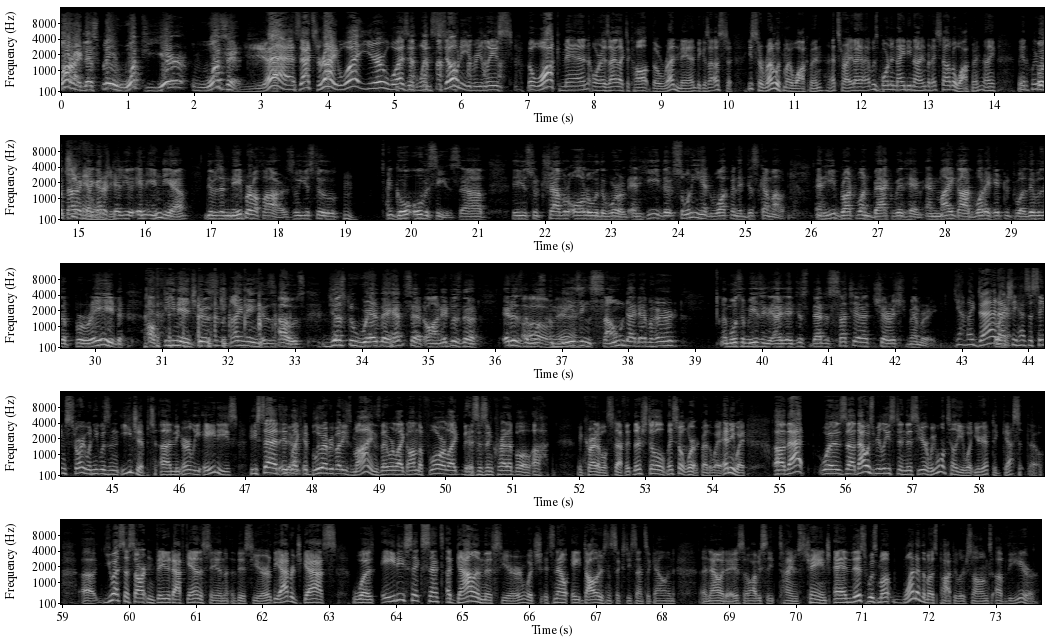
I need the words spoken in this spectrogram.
All right, let's play What Year Was It? Yes, that's right. What year was it when Sony released the Walkman, or as I like to call it, the Runman, because I used to, used to run with my Walkman. That's right. I, I was born in 99, but I still had a Walkman. I, we, had, we were oh, Tarek. I got to tell you, in India, there was a neighbor of ours who used to Hmm. go overseas. Uh, he used to travel all over the world, and he, the Sony had Walkman had just come out, and he brought one back with him. And my God, what a hit it was! There was a parade of teenagers lining his house just to wear the headset on. It was the, it was the most Oh, man. amazing sound I'd ever heard. The most amazing. I, I just that is such a cherished memory. Yeah, my dad actually has the same story when he was in Egypt uh, in the early '80s. He said it Yeah. like it blew everybody's minds. They were like on the floor, like this is incredible, ah, incredible stuff. It, they're still they still work, by the way. Anyway, uh, that was uh, that was released in this year. We won't tell you what year. You have to guess it though. Uh, USSR invaded Afghanistan this year. The average gas was 86 cents a gallon this year, which it's now eight dollars and sixty cents a gallon uh, nowadays. So obviously times change. And this was mo- one of the most popular songs of the year.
